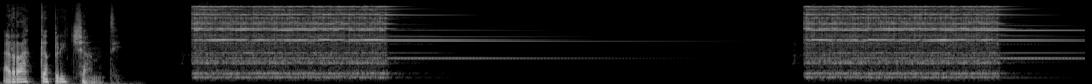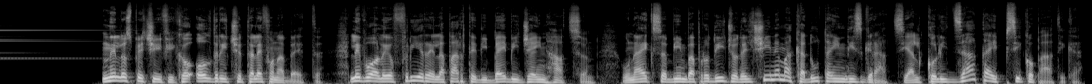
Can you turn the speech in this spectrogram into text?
raccapriccianti. Nello specifico, Aldrich telefona a Beth. Le vuole offrire la parte di Baby Jane Hudson, una ex bimba prodigio del cinema caduta in disgrazia, alcolizzata e psicopatica.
